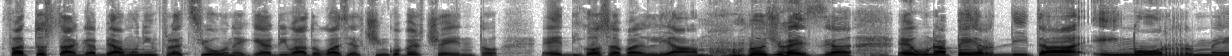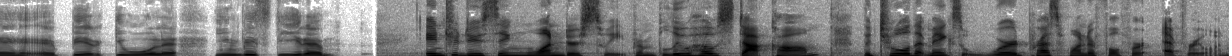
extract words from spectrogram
Fatto sta che abbiamo un'inflazione che è arrivata quasi al 5% e di cosa parliamo? cioè è una perdita enorme eh, per chi vuole investire. Introducing Wondersuite from Bluehost.com, the tool that makes WordPress wonderful for everyone.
